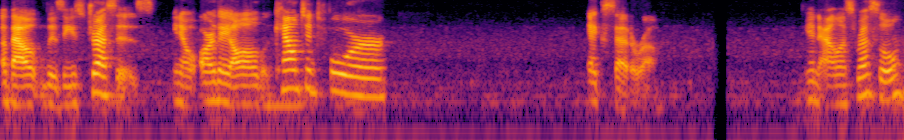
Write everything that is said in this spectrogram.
about Lizzie's dresses, you know, are they all accounted for, etc. And Alice Russell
